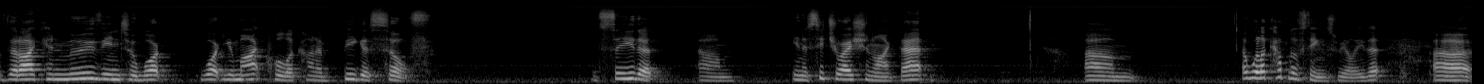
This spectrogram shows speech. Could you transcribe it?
That I can move into what, what you might call a kind of bigger self. And see that um, in a situation like that, um, well, a couple of things really. That uh,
